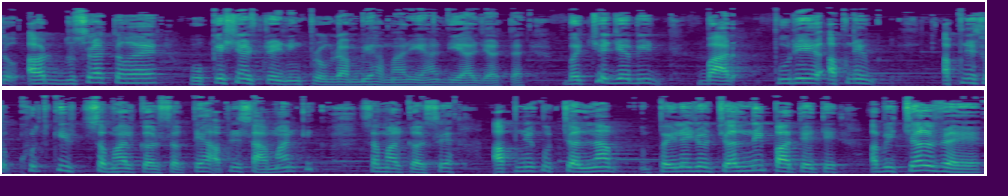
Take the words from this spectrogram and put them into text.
तो और दूसरा तो है वोकेशनल ट्रेनिंग प्रोग्राम भी हमारे यहाँ दिया जाता है। बच्चे जब बार, पूरे अपने अपने खुद की संभाल कर सकते हैं अपने सामान की संभाल कर सकते अपने को चलना पहले जो चल नहीं पाते थे अभी चल रहे हैं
